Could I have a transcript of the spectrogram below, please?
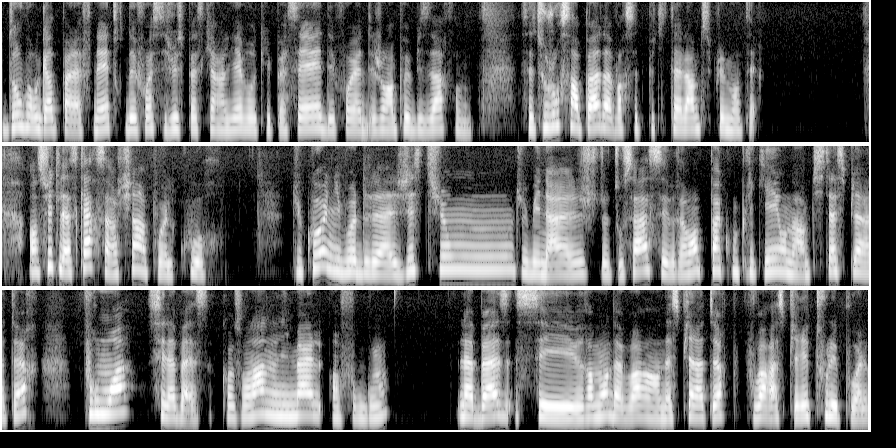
Donc on regarde pas la fenêtre. Des fois c'est juste parce qu'il y a un lièvre qui passait, des fois il y a des gens un peu bizarres. c'est toujours sympa d'avoir cette petite alarme supplémentaire. Ensuite, l'ascar, c'est un chien à poil court. Du coup, au niveau de la gestion du ménage, de tout ça, c'est vraiment pas compliqué. On a un petit aspirateur. Pour moi, c'est la base. Quand on a un animal en fourgon, la base, c'est vraiment d'avoir un aspirateur pour pouvoir aspirer tous les poils.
